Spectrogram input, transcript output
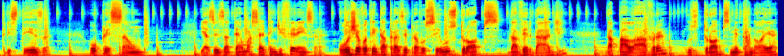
tristeza, opressão, e às vezes até uma certa indiferença, né? Hoje eu vou tentar trazer para você os drops da verdade, da palavra, os drops metanoia,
